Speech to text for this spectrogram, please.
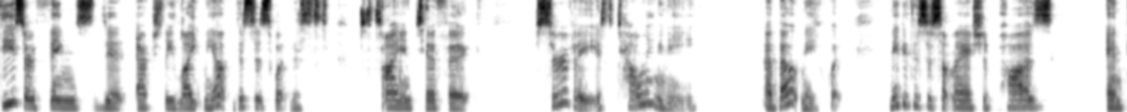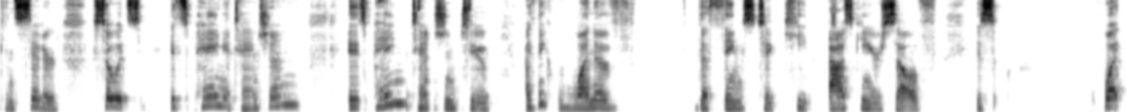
these are things that actually light me up. This is what this scientific survey is telling me about me. What maybe this is something I should pause and consider. So it's it's paying attention. It's paying attention to I think one of the things to keep asking yourself is what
